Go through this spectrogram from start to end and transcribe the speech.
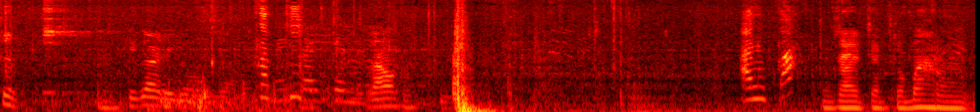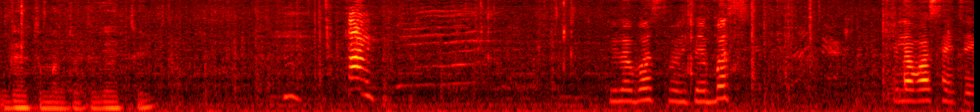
चल ही गाडी घेऊन जा. आणि का? जायचं तो बाहेरून घ्यायचं म्हणतो ते घ्यायचं तिला बसवायचंय बस. तिला बसायचंय.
